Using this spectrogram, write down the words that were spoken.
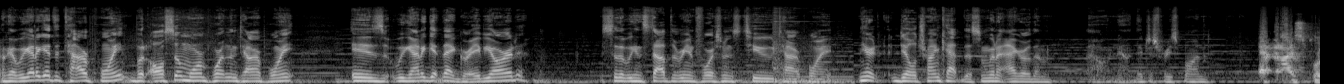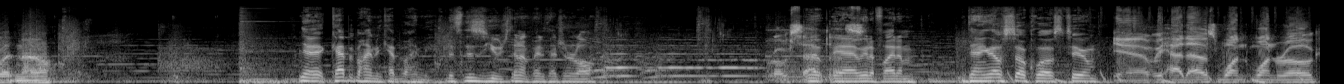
Okay, we gotta get to Tower Point, but also more important than Tower Point is we gotta get that graveyard so that we can stop the reinforcements to Tower Point. Here, Dill, try and cap this. I'm gonna aggro them. Oh no, they just respawned. Yeah, I blood now. Yeah, cap it behind me, cap it behind me. This this is huge. They're not paying attention at all. rogue Oh, yeah, we gotta fight them. Dang, that was so close too. Yeah, we had that. It was one one rogue.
